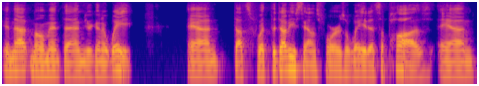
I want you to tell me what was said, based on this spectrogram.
in that moment, then you're going to wait. And that's what the W stands for is a wait. It's a pause. And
